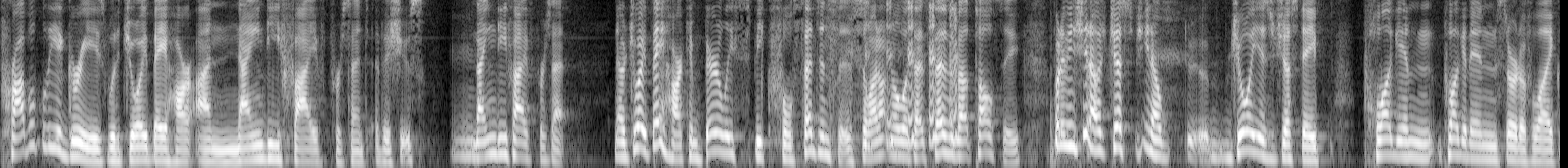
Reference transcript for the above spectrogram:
probably agrees with Joy Behar on 95% of issues. 95%. Now, Joy Behar can barely speak full sentences, so I don't know what that says about Tulsi. But I mean, you know, it's just, you know, Joy is just a plug in, plug it in sort of like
